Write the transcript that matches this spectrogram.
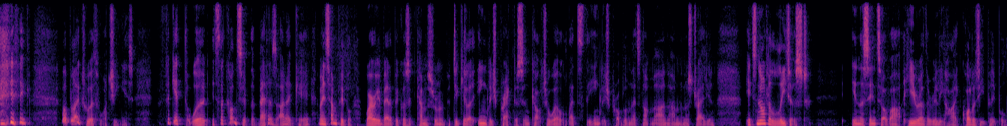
well, bloke's worth watching, yes. Forget the word, it's the concept that matters. I don't care. I mean, some people worry about it because it comes from a particular English practice and culture. Well, that's the English problem, that's not mine. I'm an Australian. It's not elitist in the sense of, oh, here are the really high quality people.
